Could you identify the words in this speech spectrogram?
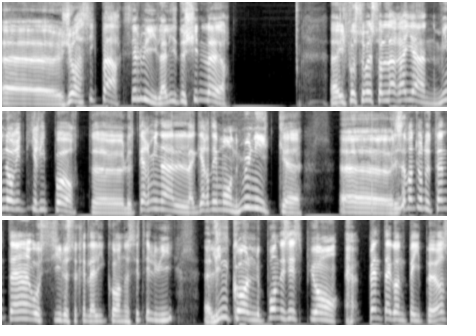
euh, Jurassic Park, c'est lui, La liste de Schindler, euh, Il faut sauver le soldat Ryan, Minority Report, euh, Le Terminal, La guerre des mondes, Munich, euh, les aventures de Tintin aussi, Le secret de la licorne, c'était lui. Lincoln, Le pont des espions, Pentagon Papers,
